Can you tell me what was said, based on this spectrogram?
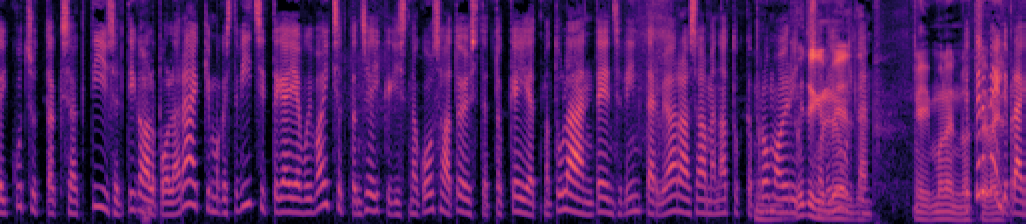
teid kutsutakse aktiivselt igale poole rääkima, kas te viitsite käia või vaikselt on see ikkagist nagu osa tööst, et okei okay,, et ma tulen, teen selle intervjuu ära, saame natuke promoüritusele juurde? ei, ma olen otse välja,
